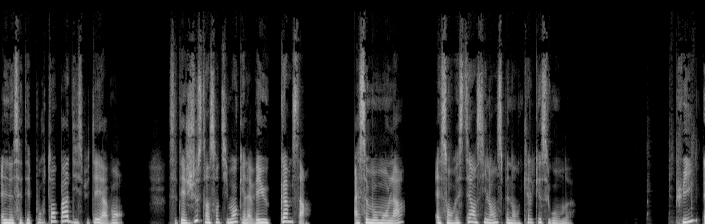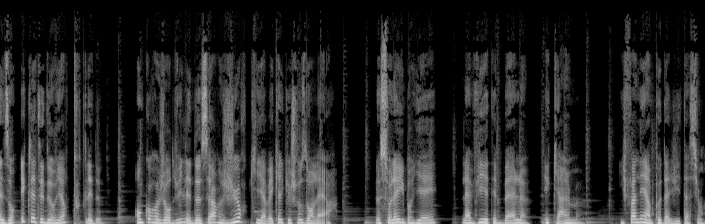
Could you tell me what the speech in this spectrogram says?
Elle ne s'était pourtant pas disputée avant. C'était juste un sentiment qu'elle avait eu comme ça. À ce moment-là, elles sont restées en silence pendant quelques secondes. Puis, elles ont éclaté de rire toutes les deux. Encore aujourd'hui, les deux sœurs jurent qu'il y avait quelque chose dans l'air. Le soleil brillait, la vie était belle et calme. Il fallait un peu d'agitation.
